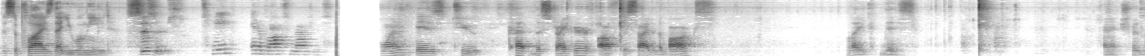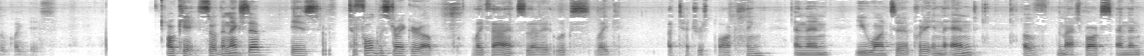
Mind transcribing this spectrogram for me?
The supplies that you will need. Scissors. Tape and a box of matches. One is to cut the striker off the side of the box like this. And it should look like this. Okay, so the next step is to fold the striker up like that so that it looks like a Tetris block thing. And then you want to put it in the end of the matchbox and then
